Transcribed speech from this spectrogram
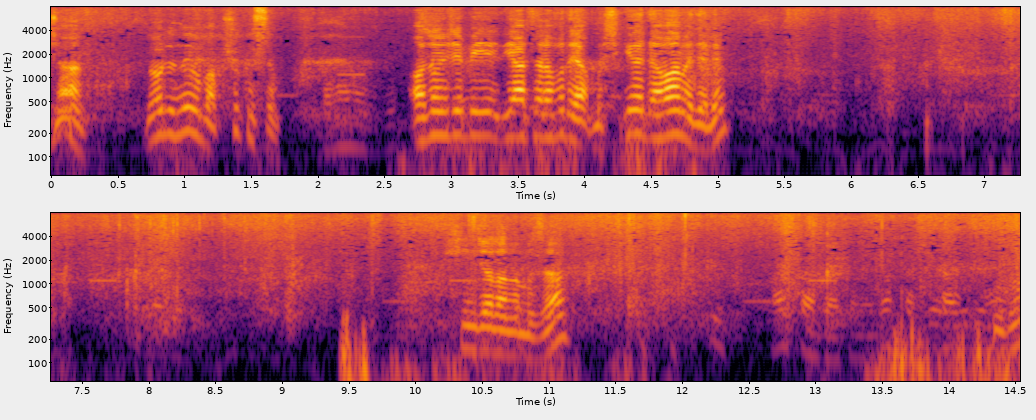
Can, gördün değil mi bak şu kısım. Az önce bir diğer tarafı da yapmıştık. Yine devam edelim. İkinci alanımıza. Hı hı.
